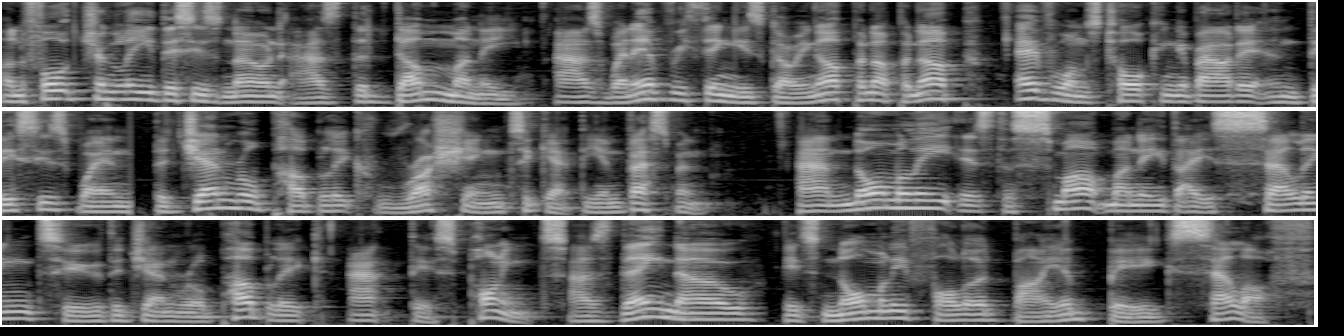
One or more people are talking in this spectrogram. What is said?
Unfortunately, this is known as the dumb money, as when everything is going up and up and up, everyone's talking about it, and this is when the general public rushing to get the investment. And normally it's the smart money that is selling to the general public at this point, as they know it's normally followed by a big sell-off.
